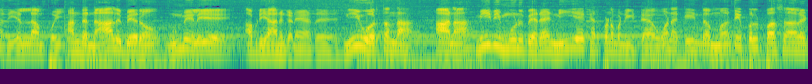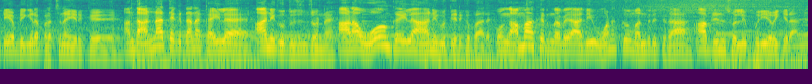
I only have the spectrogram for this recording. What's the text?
அது எல்லாம் போய். அந்த நாலு பேரும் உண்மையிலேயே அப்படி யாரும் கிடையாது. நீ ஒருத்தன் தான். ஆனா மீதி மூணு பேரை நீயே கற்பனை பண்ணிக்கிட்ட உனக்கு இந்த மல்டிபிள் பர்சனாலிட்டி அப்படிங்கிற பிரச்சனை இருக்கு. அந்த அண்ணாத்துக்கு தானே கையில ஆணி குத்துச்சுன்னு சொன்னேன். ஆனா உன் கையில ஆணி குத்தி இருக்கு பாரு. உங்க அம்மாக்கு இருந்த வியாதி உனக்கும் வந்துருச்சுடா அப்படின்னு சொல்லி புரிய வைக்கிறாங்க.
